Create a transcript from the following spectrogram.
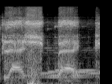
Flashback.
